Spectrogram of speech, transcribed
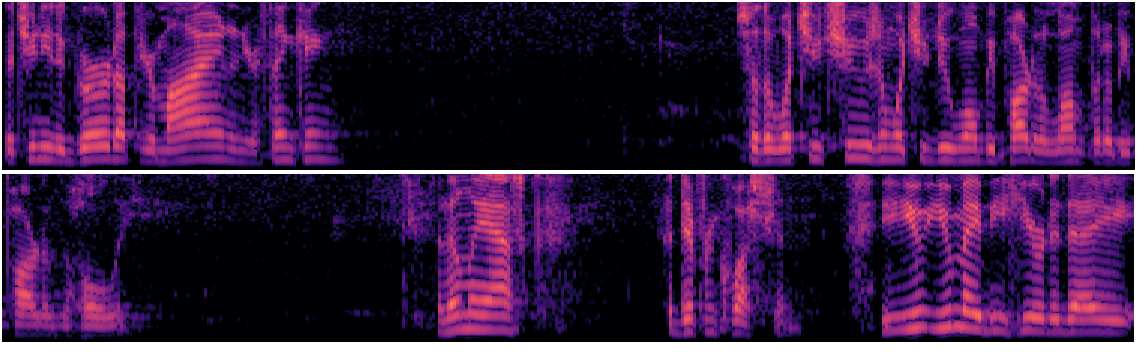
that you need to gird up your mind and your thinking so that what you choose and what you do won't be part of the lump, but it'll be part of the holy? And then let me ask a different question. You, you may be here today,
